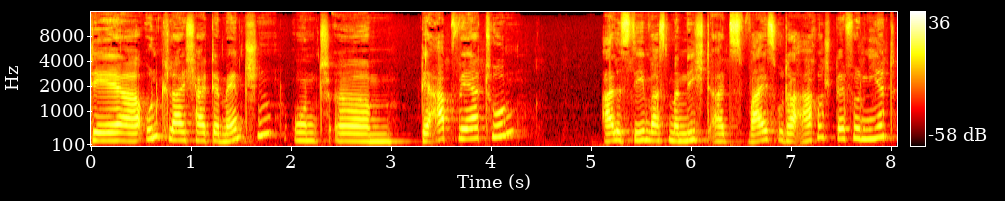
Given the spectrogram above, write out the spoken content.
der Ungleichheit der Menschen und ähm, der Abwertung, alles dem, was man nicht als weiß oder arisch definiert,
